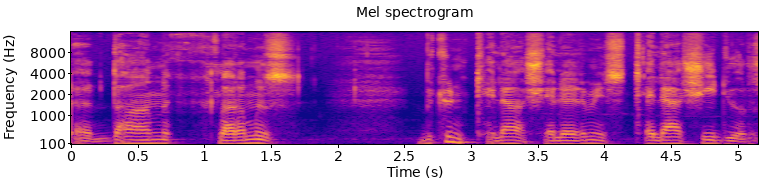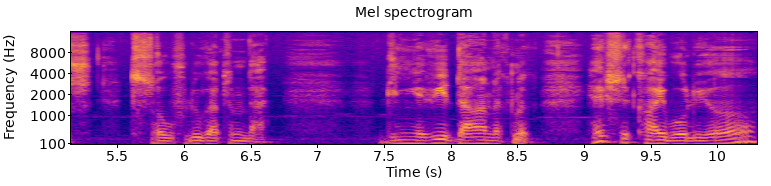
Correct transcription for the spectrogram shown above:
e, dağınıklarımız, bütün telaşelerimiz, telaşi diyoruz tasavvuf lügatında. Dünyevi dağınıklık hepsi kayboluyor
